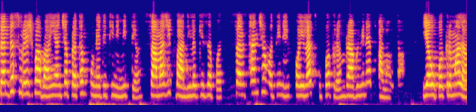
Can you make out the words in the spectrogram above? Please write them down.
संत सुरेश बाबा यांच्या प्रथम पुण्यतिथी निमित्त सामाजिक बांधिलकी जपत संस्थांच्या वतीने पहिलाच उपक्रम राबविण्यात आला होता. या उपक्रमाला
